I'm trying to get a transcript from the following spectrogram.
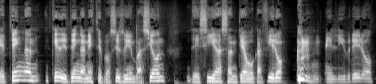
detengan, que detengan este proceso de invasión, decía Santiago Cafiero, el librero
